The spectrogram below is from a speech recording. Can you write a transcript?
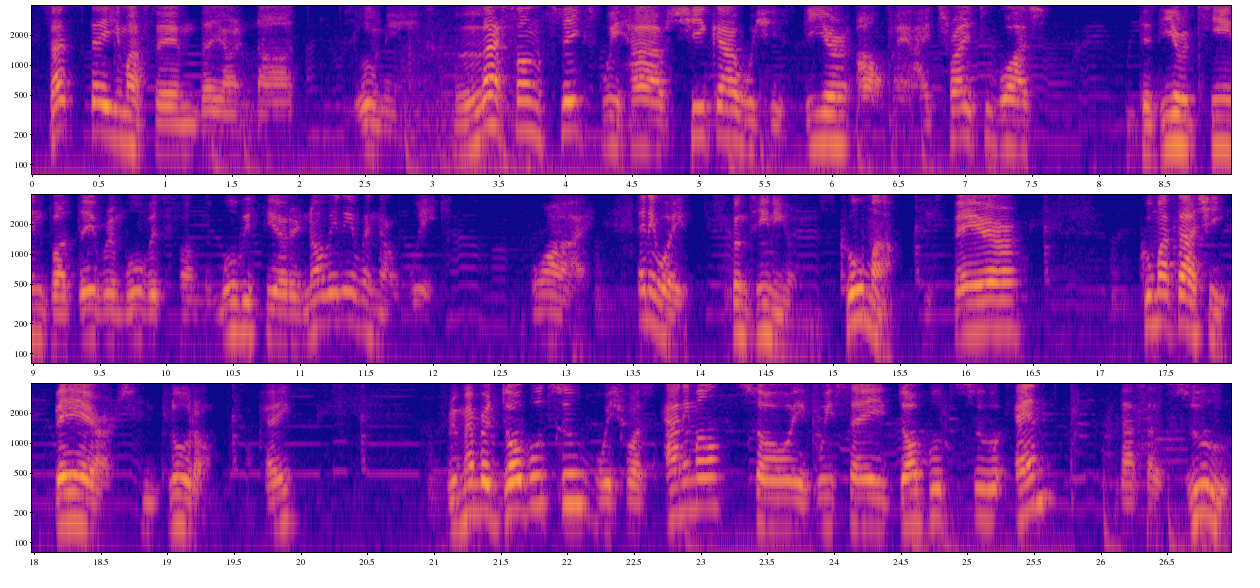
Sateimasen. They are not blooming. Lesson 6 we have Shika, which is deer. Oh man, I tried to watch The Deer King, but they removed it from the movie theater, not even a week. Why? Anyway, continue. Kuma is bear. Kumatashi, bears in plural. Okay? Remember Dobutsu, which was animal? So if we say Dobutsu en, that's a zoo.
